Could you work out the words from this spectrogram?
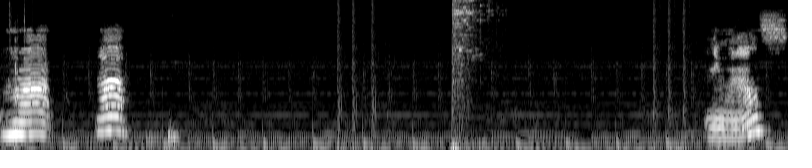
Ah! Ah! Anyone else?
